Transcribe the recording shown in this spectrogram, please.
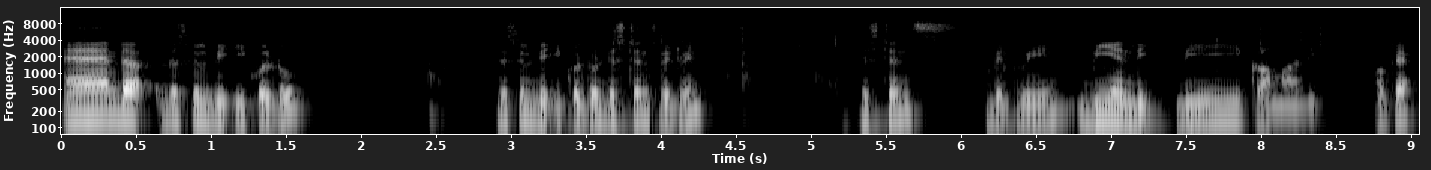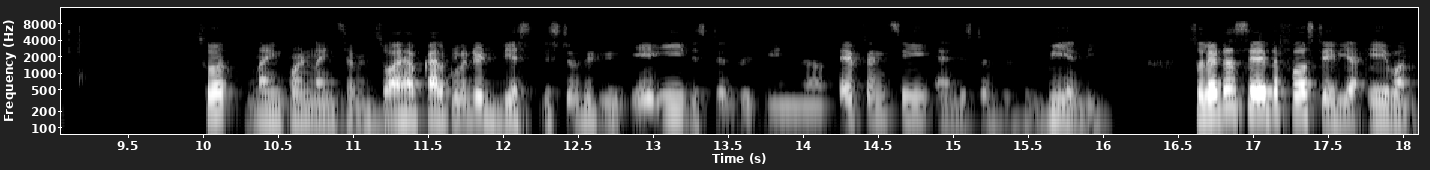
and uh, this will be equal to this will be equal to distance between distance between b and d b comma d okay so 9.97. So I have calculated this distance between AE, distance between uh, F and C and distance between B and D. So let us say the first area A1,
